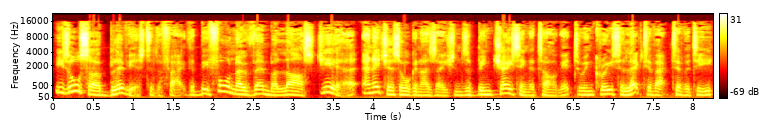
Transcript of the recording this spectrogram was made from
He's also oblivious to the fact that before November last year, NHS organisations have been chasing a target to increase elective activity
